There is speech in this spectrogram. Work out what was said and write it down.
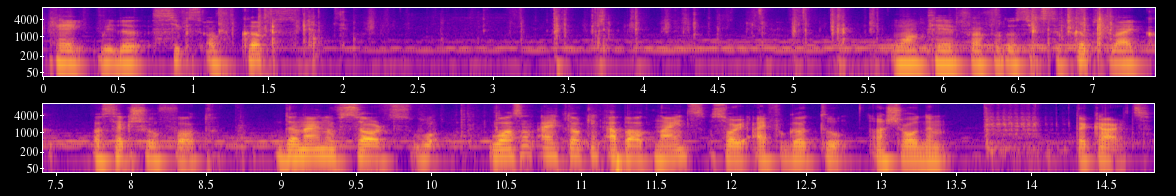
Okay, with the six of cups. One K five for the six of cups, like a sexual thought. the Nine of Swords. Wasn't I talking about nines? Sorry, I forgot to uh, show them the cards.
